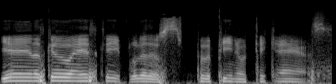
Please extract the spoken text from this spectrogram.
Yeah, let's go. I escape. Look at those Filipino thick ass.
